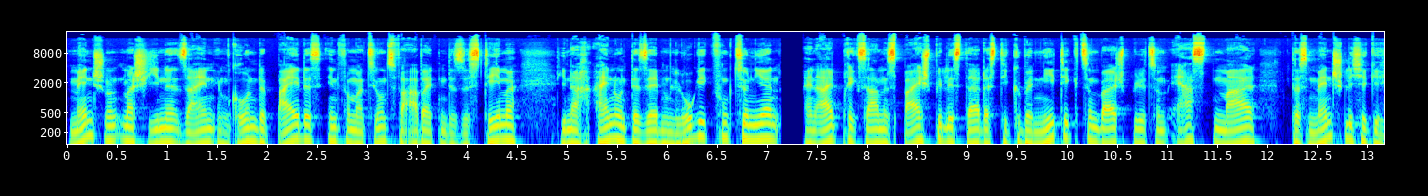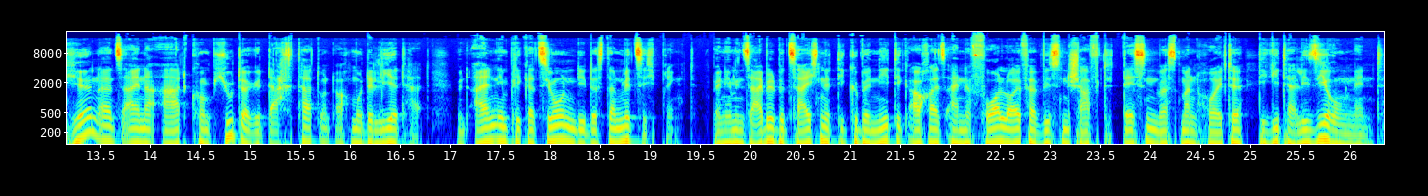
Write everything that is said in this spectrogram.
Mensch und Maschine seien im Grunde beides informationsverarbeitende Systeme, die nach ein und derselben Logik funktionieren. Ein altprägsames Beispiel ist da, dass die Kybernetik zum Beispiel zum ersten Mal das menschliche Gehirn als eine Art Computer gedacht hat und auch modelliert hat, mit allen Implikationen, die das dann mit sich bringt. Benjamin Seibel bezeichnet die Kybernetik auch als eine Vorläuferwissenschaft dessen, was man heute Digitalisierung nennt.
